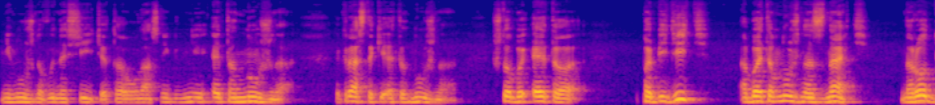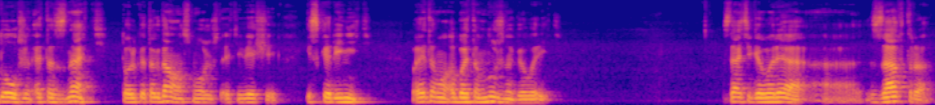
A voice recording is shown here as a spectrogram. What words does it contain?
не нужно выносить, это у нас не, не это нужно. Как раз таки это нужно. Чтобы это победить, об этом нужно знать. Народ должен это знать. Только тогда он сможет эти вещи искоренить. Поэтому об этом нужно говорить. Кстати говоря, а, завтра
